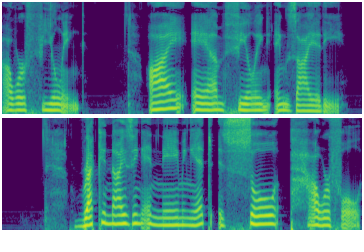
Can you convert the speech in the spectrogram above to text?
our feeling. I am feeling anxiety. Recognizing and naming it is so powerful.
